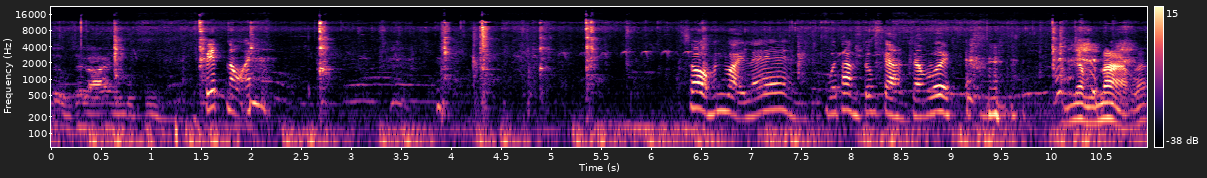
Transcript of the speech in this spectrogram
เติมใส่ร้ายให้บุกปูเป็ดหน่อยชอบมันไหวแล้วว่าทำต้องการจับเลยเนี่ยมันหนาบแล้ว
